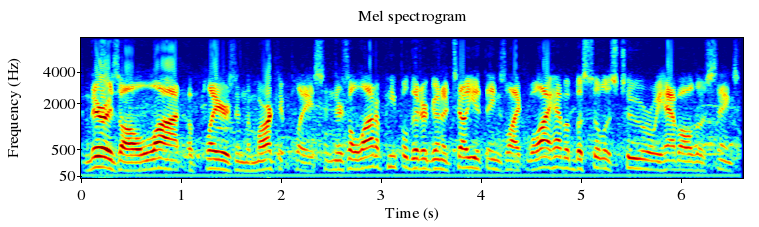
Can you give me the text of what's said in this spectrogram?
There is a lot of players in the marketplace, and there's a lot of people that are going to tell you things like, well, I have a Bacillus too, or we have all those things.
